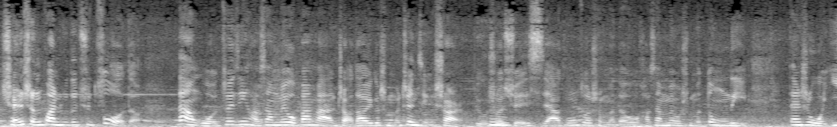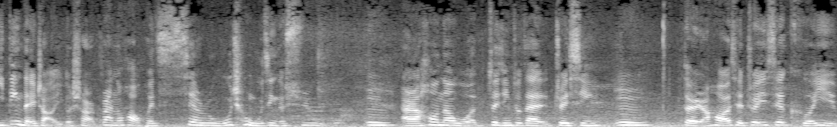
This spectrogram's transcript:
全神贯注的去做的。但我最近好像没有办法找到一个什么正经事儿，比如说学习啊、工作什么的，我好像没有什么动力。但是我一定得找一个事儿，不然的话我会陷入无穷无尽的虚无。嗯，然后呢，我最近就在追星。嗯，对，然后而且追一些可以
